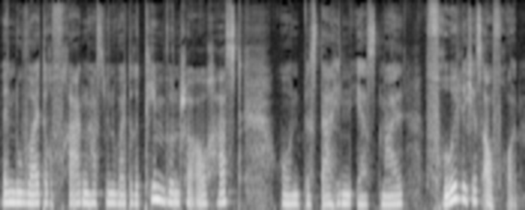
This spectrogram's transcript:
wenn du weitere Fragen hast, wenn du weitere Themenwünsche auch hast. Und bis dahin erstmal fröhliches Aufräumen.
